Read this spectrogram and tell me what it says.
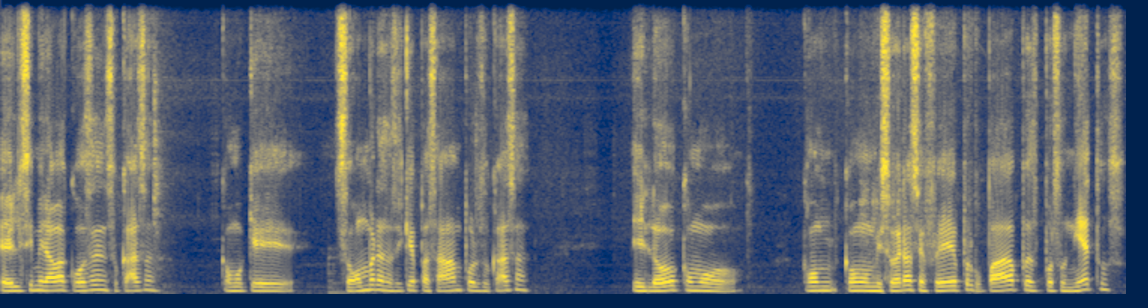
él sí miraba cosas en su casa, como que sombras así que pasaban por su casa. Y luego como, como, como mi suegra se fue preocupada pues por sus nietos,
